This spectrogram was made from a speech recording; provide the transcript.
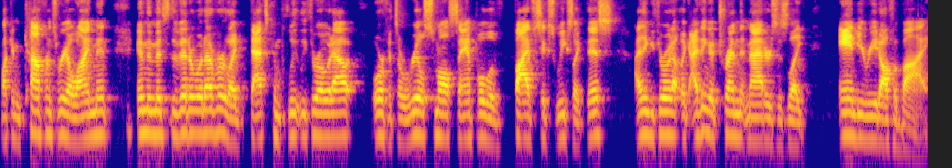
fucking conference realignment in the midst of it or whatever, like that's completely throw it out. Or if it's a real small sample of five, six weeks like this, I think you throw it out. Like I think a trend that matters is like Andy Reid off a bye,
